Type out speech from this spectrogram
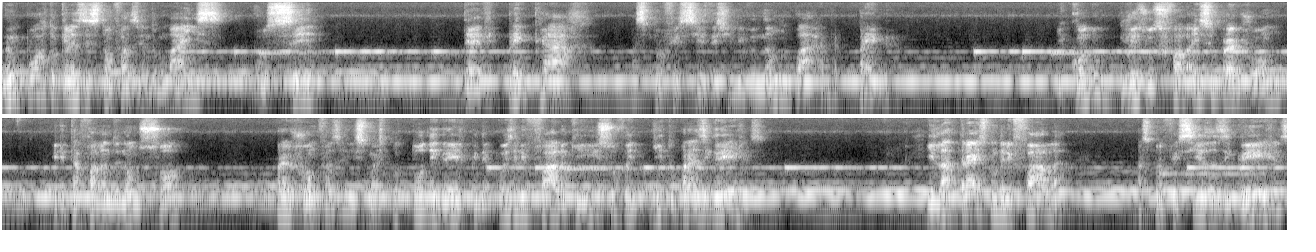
não importa o que elas estão fazendo, mas você deve pregar as profecias deste livro, não guarda, prega. Jesus fala isso para João, ele está falando não só para João fazer isso, mas por toda a igreja, porque depois ele fala que isso foi dito para as igrejas. E lá atrás, quando ele fala as profecias das igrejas,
